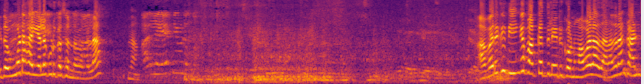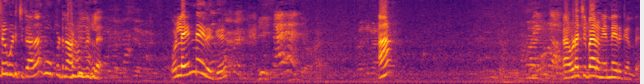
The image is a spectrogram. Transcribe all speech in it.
இதை உங்களோட கையால கொடுக்க சொன்னவங்களா? நான். அவருக்கு நீங்க பக்கத்துல இருக்கணும். அவ்வளவுதான். அதை நான் கண்டுபிடிச்சிட்டா தான் கூப்பிட்டு நான் உங்களை உள்ள என்ன இருக்கு? ஆ? உடைச்சு பாருங்க என்ன இருக்குன்ட்டு.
